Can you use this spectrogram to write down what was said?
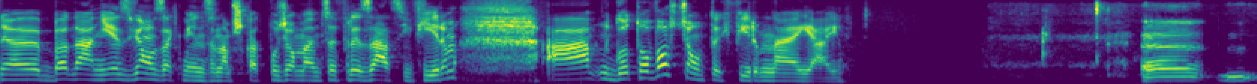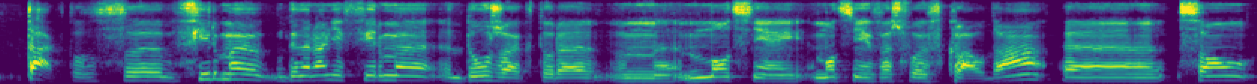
e, badanie, związek między na przykład poziomem cyfryzacji firm, a gotowością tych firm na AI? E, Tak, to firmy, generalnie firmy duże, które mm, mocniej, mocniej weszły w clouda, e, są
